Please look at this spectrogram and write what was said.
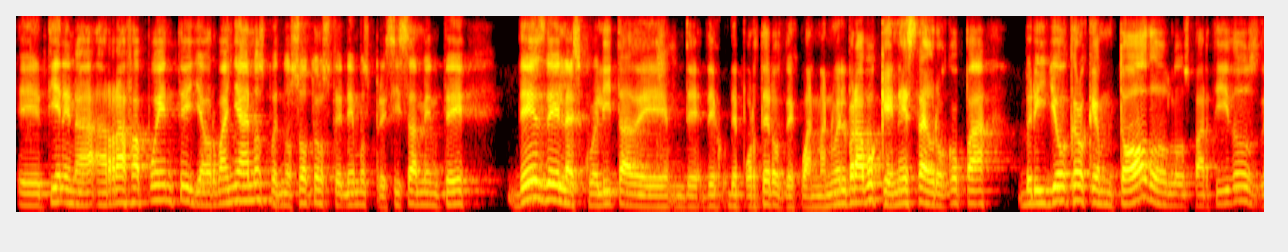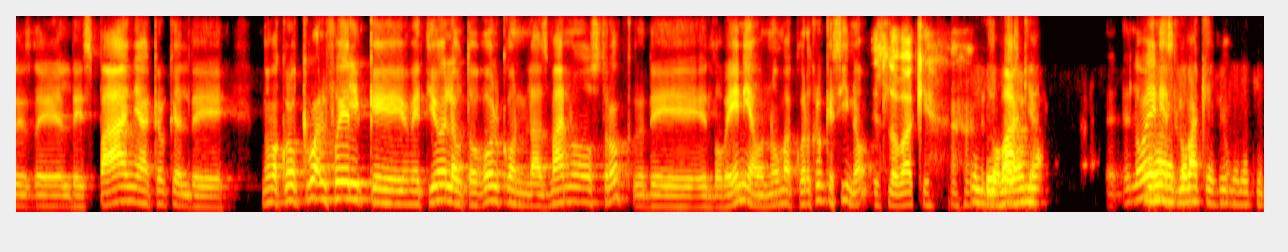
eh, tienen a, Rafa Puente y a Orbañanos, pues nosotros tenemos precisamente desde la escuelita de, de porteros de Juan Manuel Bravo, que en esta Eurocopa brilló creo que en todos los partidos, desde el de España, creo que el de no me acuerdo cuál fue el que metió el autogol con las manos Troc de Eslovenia o no me acuerdo, creo que sí, ¿no? Eslovaquia. Eslovaquia. Eslovenia, no, Eslovaquia. Sí, Eslovaquia.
